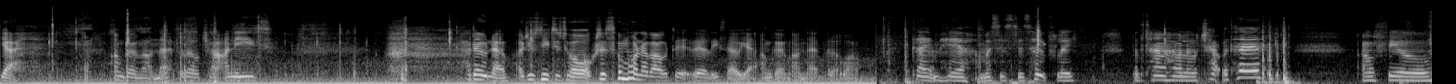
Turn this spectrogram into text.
yeah, I'm going round there for a little chat. I need, I don't know, I just need to talk to someone about it really. So yeah, I'm going round there for a little while. Okay, I'm here at my sister's. Hopefully, by the time I have a little chat with her, I'll feel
